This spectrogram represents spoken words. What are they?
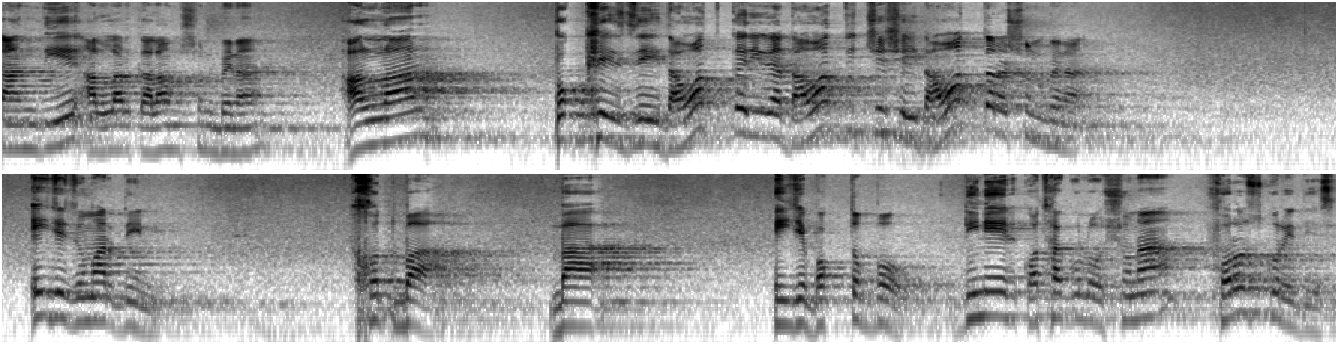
কান দিয়ে আল্লাহর কালাম শুনবে না। আল্লাহর পক্ষে যে দাওয়াতকারীরা দাওয়াত দিচ্ছে, সেই দাওয়াত তারা শুনবে না। এই যে জুমার দিন, খোতবা বা এই যে বক্তব্য, দিনের কথাগুলো শোনা ফরজ করে দিয়েছে।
